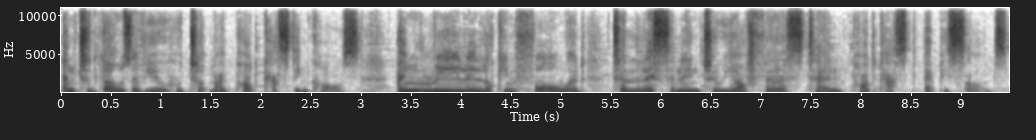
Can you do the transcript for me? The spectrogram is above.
And to those of you who took my podcasting course, I'm really looking forward to listening to your first 10 podcast episodes.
